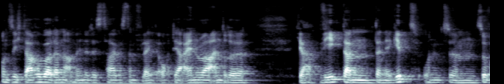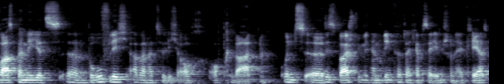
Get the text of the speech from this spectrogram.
und sich darüber dann am Ende des Tages dann vielleicht auch der ein oder andere ja, Weg dann, dann ergibt. Und ähm, so war es bei mir jetzt äh, beruflich, aber natürlich auch, auch privat. Ne? Und äh, das Beispiel mit Herrn Brinkkötter, ich habe es ja eben schon erklärt,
